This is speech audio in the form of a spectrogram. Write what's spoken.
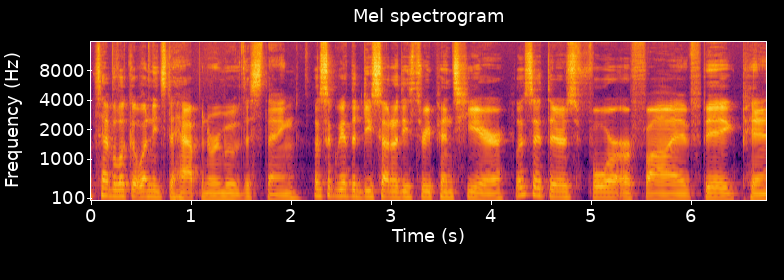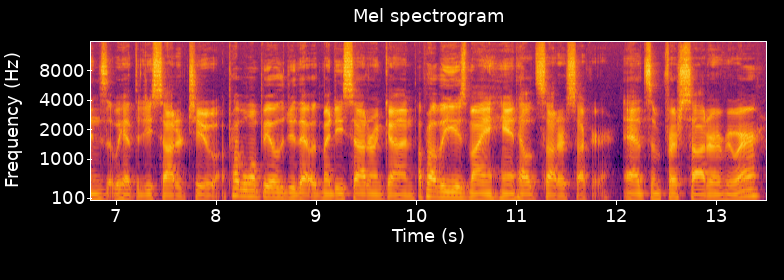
Let's have a look at what needs to happen to remove this thing. Looks like we have to desolder these three pins here. Looks like there's four or five big pins that we have to desolder to. I probably won't be able to do that with my desoldering gun. I'll probably use my handheld solder sucker. Add some fresh solder everywhere.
